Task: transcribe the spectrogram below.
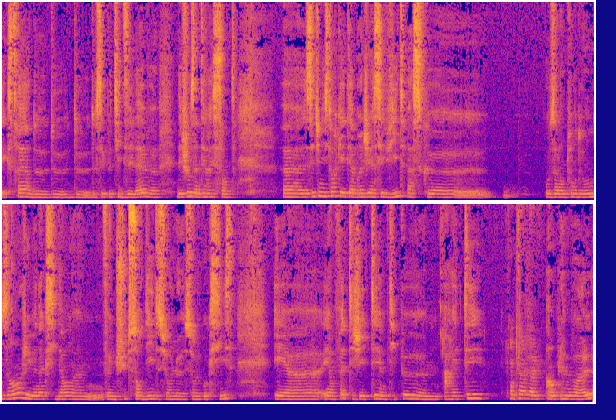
extraire de, de, ses petites élèves des choses intéressantes. Euh, c'est une histoire qui a été abrégée assez vite parce que aux alentours de 11 ans, j'ai eu un accident, euh, enfin une chute sordide sur le, sur le coccyx. Et, et en fait, j'ai été un petit peu arrêtée. En plein vol. En plein vol,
